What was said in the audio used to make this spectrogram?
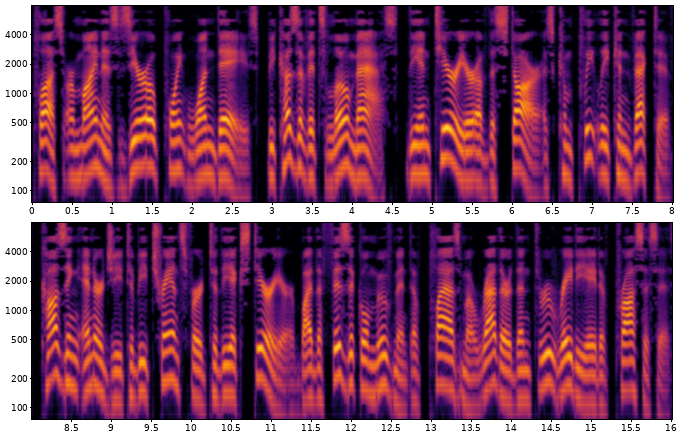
plus or minus 0.1 days. Because of its low mass, the interior of the star is completely convective, causing energy to be transferred to the exterior by the physical movement of plasma rather than through radiative processes.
